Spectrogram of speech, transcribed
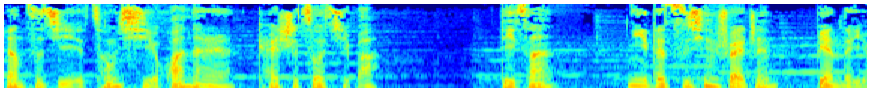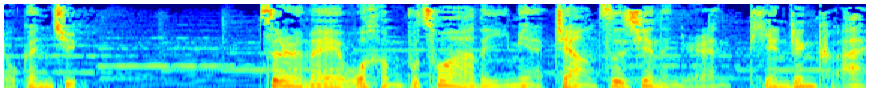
让自己从喜欢男人开始做起吧。第三，你的自信率真变得有根据。自认为我很不错啊的一面，这样自信的女人天真可爱，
